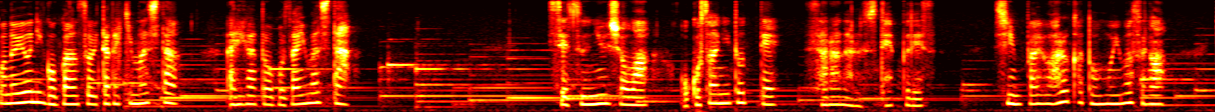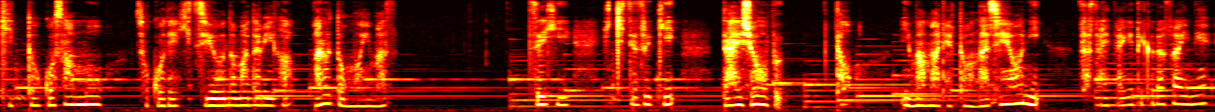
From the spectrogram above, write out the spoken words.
このようにご感想いただきました。ありがとうございました。施設入所はお子さんにとってさらなるステップです。心配はあるかと思いますがきっとお子さんもそこで必要な学びがあると思います。是非引き続き大丈夫今までと同じように支えてあげてくださいね。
